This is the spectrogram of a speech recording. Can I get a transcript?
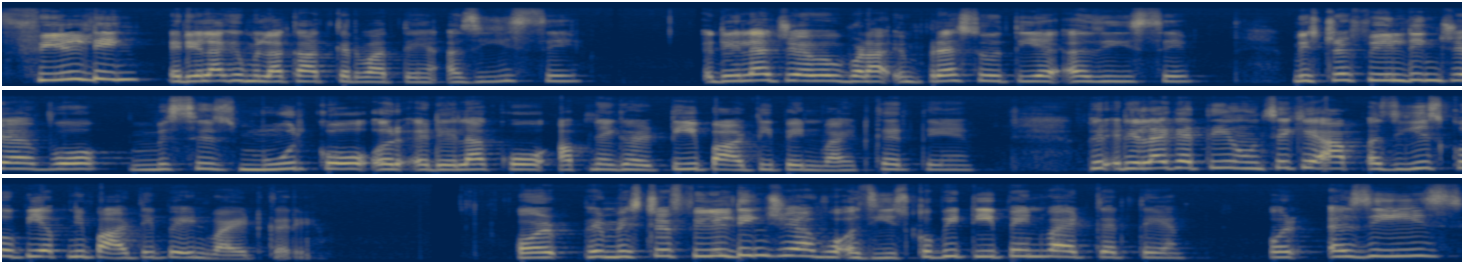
फील्डिंग एडेला की मुलाकात करवाते हैं अज़ीज़ से। एडेला जो है वो बड़ा इम्प्रेस होती है अज़ीज़ से। मिस्टर फील्डिंग जो है वो मिसेस मूर को और एडेला को अपने घर टी पार्टी पे इनवाइट करते हैं। फिर एडेला कहती है उनसे कि आप अज़ीज़ को भी अपनी पार्टी पे इनवाइट करें। और फिर मिस्टर फील्डिंग जो है वो अज़ीज़ को भी टी पे इनवाइट करते हैं। और अज़ीज़,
